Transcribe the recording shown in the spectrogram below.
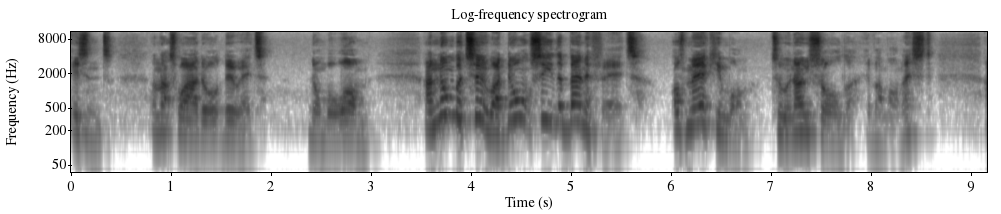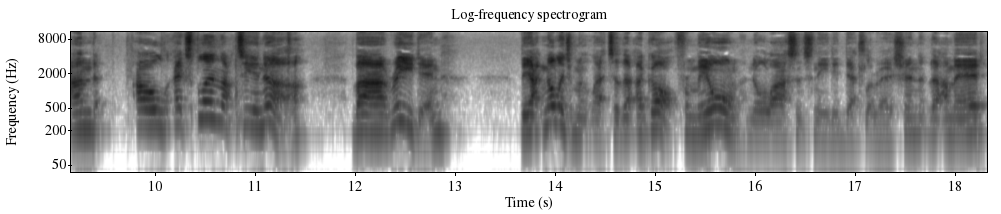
isn't, and that's why I don't do it, number one. And number two, I don't see the benefit of making one to an householder, if I'm honest. And I'll explain that to you now by reading the acknowledgement letter that I got from my own no licence needed declaration that I made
